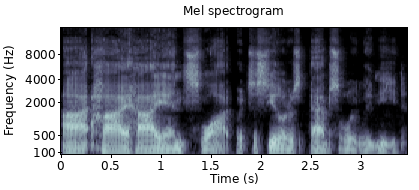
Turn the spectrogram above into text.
uh, high high end slot, which the Steelers absolutely need.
